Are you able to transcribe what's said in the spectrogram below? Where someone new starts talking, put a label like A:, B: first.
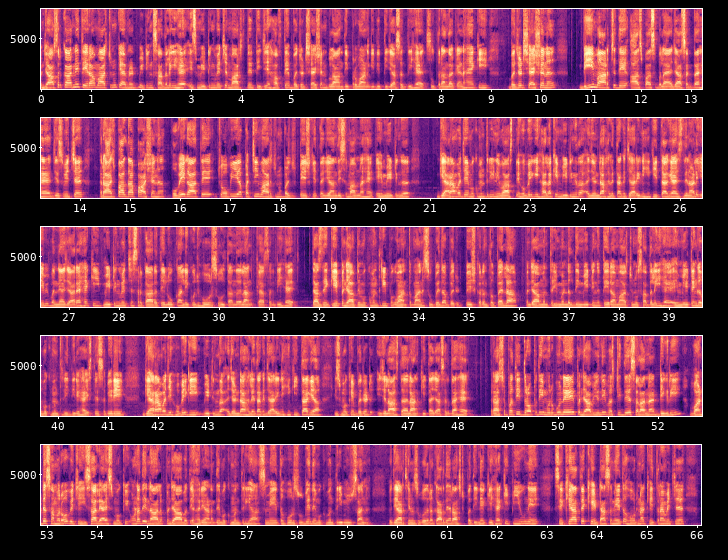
A: ਪੰਜਾਬ ਸਰਕਾਰ ਨੇ 13 ਮਾਰਚ ਨੂੰ ਕੈਬਨਿਟ ਮੀਟਿੰਗ ਸੱਦ ਲਈ ਹੈ। ਇਸ ਮੀਟਿੰਗ ਵਿੱਚ ਮਾਰਚ ਦੇ ਤੀਜੇ ਹਫ਼ਤੇ ਬਜਟ ਸੈਸ਼ਨ ਬੁਲਾਉਣ ਦੀ ਪ੍ਰਵਾਨਗੀ ਦਿੱਤੀ ਜਾ ਸਕਦੀ ਹੈ। ਸੂਤਰਾਂ ਦਾ ਕਹਿਣਾ ਹੈ ਕਿ ਬਜਟ ਸੈਸ਼ਨ 20 ਮਾਰਚ ਦੇ ਆਸ-ਪਾਸ ਬੁਲਾਇਆ ਜਾ ਸਕਦਾ ਹੈ, ਜਿਸ ਵਿੱਚ ਰਾਜਪਾਲ ਦਾ ਭਾਸ਼ਣ ਹੋਵੇਗਾ ਤੇ 24 ਜਾਂ 25 ਮਾਰਚ ਨੂੰ ਬਜਟ ਪੇਸ਼ ਕੀਤੇ ਜਾਣ ਦੀ ਸੰਭਾਵਨਾ ਹੈ। ਇਹ ਮੀਟਿੰਗ 11 ਵਜੇ ਮੁੱਖ ਮੰਤਰੀ ਨਿਵਾਸ ਤੇ ਹੋਵੇਗੀ। ਹਾਲਾਂਕਿ ਮੀਟਿੰਗ ਦਾ ਏਜੰਡਾ ਹਲੇ ਤੱਕ ਜਾਰੀ ਨਹੀਂ ਕੀਤਾ ਗਿਆ। ਇਸ ਦੇ ਨਾਲ ਇਹ ਵੀ ਮੰਨਿਆ ਜਾ ਰਿਹਾ ਹੈ ਕਿ ਮੀਟਿੰਗ ਵਿੱਚ ਸਰਕਾਰ ਅਤੇ ਲੋਕਾਂ ਲਈ ਕੁਝ ਹੋਰ ਸਹੂਲਤਾਂ ਦਾ ਐਲਾਨ ਕਰ ਸਕਦੀ ਹੈ। ਦੱਸ ਦੇ ਕਿ ਪੰਜਾਬ ਦੇ ਮੁੱਖ ਮੰਤਰੀ ਭਗਵੰਤ ਮਾਨ ਸੂਬੇ ਦਾ ਬਜਟ ਪੇਸ਼ ਕਰਨ ਤੋਂ ਪਹਿਲਾਂ ਪੰਜਾਬ ਮੰਤਰੀ ਮੰਡਲ ਦੀ ਮੀਟਿੰਗ 13 ਮਾਰਚ ਨੂੰ ਸੱਦ ਲਈ ਹੈ। ਇਹ ਮੀਟਿੰਗ ਮੁੱਖ ਮੰਤਰੀ ਦੀ ਰਿਹਾਇਸ਼ ਤੇ ਸਵੇਰੇ 11 ਵਜੇ ਹੋਵੇਗੀ। ਮੀਟਿੰਗ ਦਾ ਏਜੰਡਾ ਹਲੇ ਤੱਕ ਜਾਰੀ ਨਹੀਂ ਕੀਤਾ ਗਿਆ। ਇਸ ਮੌਕੇ ਬਜਟ ਇਜਲਾਸ ਦਾ ਐਲਾਨ ਕੀਤਾ ਜਾ ਸਕਦਾ ਹੈ। ਰਾਸ਼ਟਰਪਤੀ ਦ੍ਰੋਪਦੀ ਮੁਰਮੂ ਨੇ ਪੰਜਾਬ ਯੂਨੀਵਰਸਿਟੀ ਦੇ ਸਾਲਾਨਾ ਡਿਗਰੀ ਵੰਡ ਸਮਾਰੋਹ ਵਿੱਚ ਹਿੱਸਾ ਲਿਆ ਇਸ ਮੌਕੇ ਉਹਨਾਂ ਦੇ ਨਾਲ ਪੰਜਾਬ ਅਤੇ ਹਰਿਆਣਾ ਦੇ ਮੁੱਖ ਮੰਤਰੀਆਂ ਸਮੇਤ ਹੋਰ ਸੂਬੇ ਦੇ ਮੁੱਖ ਮੰਤਰੀ ਮੌਜੂਦ ਸਨ ਵਿਦਿਆਰਥੀਆਂ ਨੂੰ ਸੰਬੋਧਨ ਕਰਦਿਆਂ ਰਾਸ਼ਟਰਪਤੀ ਨੇ ਕਿਹਾ ਕਿ ਪੀਯੂ ਨੇ ਸਿੱਖਿਆ ਤੇ ਖੇਡਾਂ ਸਮੇਤ ਹੋਰਨਾਂ ਖੇਤਰਾਂ ਵਿੱਚ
